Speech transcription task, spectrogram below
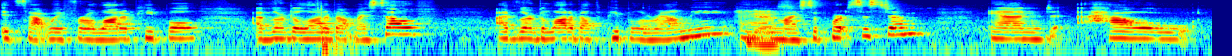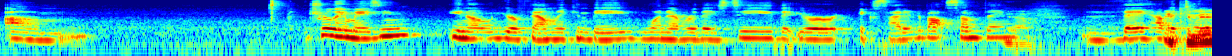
it's that way for a lot of people. I've learned a lot about myself. I've learned a lot about the people around me and Yes. my support system, and how um, truly amazing you know your family can be whenever they see that you're excited about something yeah. they have And a committed.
